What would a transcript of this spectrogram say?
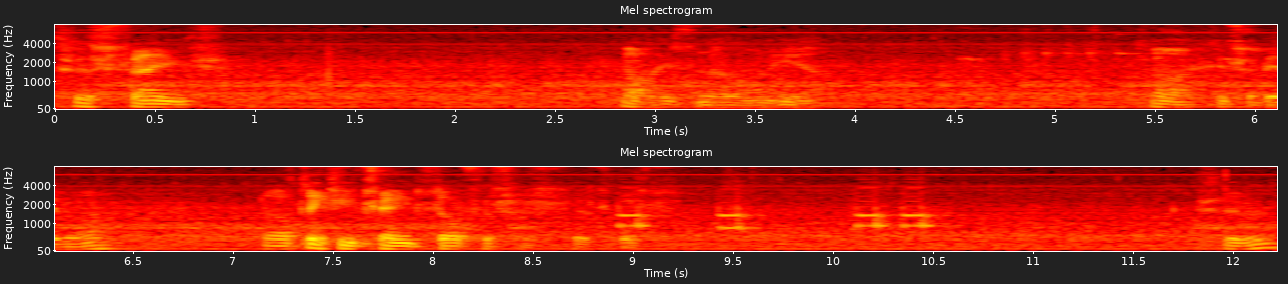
This is strange. Oh, here's another one here. Oh, it's a better one. I think he changed offices, that's what. Seven.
